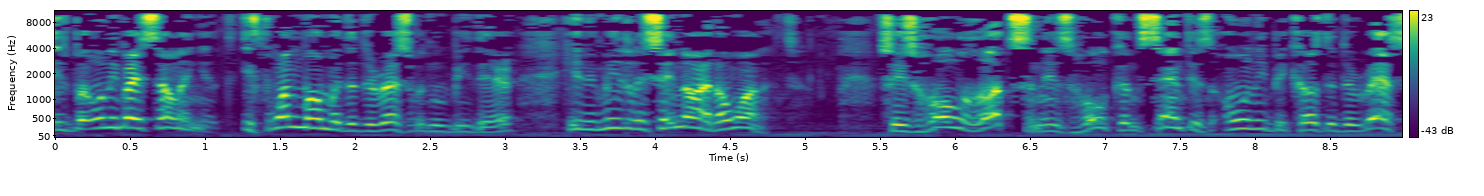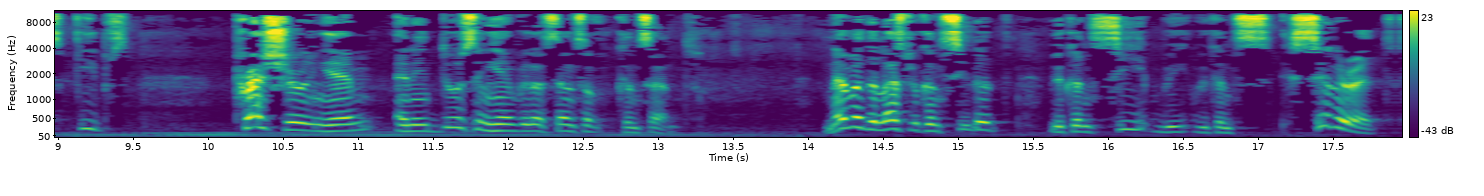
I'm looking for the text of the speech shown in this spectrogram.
is but only by selling it. If one moment the duress wouldn't be there, he'd immediately say, "No, I don't want it." So his whole ruts and his whole consent is only because the duress keeps pressuring him and inducing him with a sense of consent. Nevertheless, we consider we can see we, we consider it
